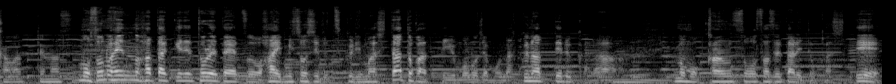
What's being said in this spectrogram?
変わってますね。もうその辺の畑で採れたやつをはい味噌汁作りましたとかっていうものじゃもうなくなってるからうん。今もう乾燥させたりとかして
